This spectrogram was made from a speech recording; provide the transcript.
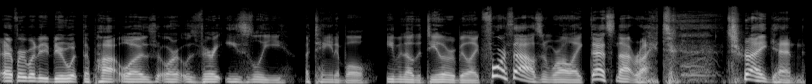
everybody knew what the pot was, or it was very easily attainable. Even though the dealer would be like four thousand, we're all like, "That's not right. Try again."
